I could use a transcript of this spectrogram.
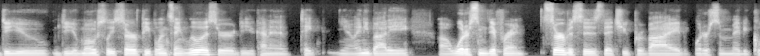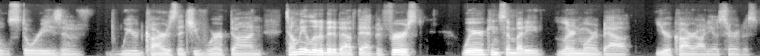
Do you do you mostly serve people in St. Louis, or do you kind of take you know anybody? Uh, what are some different services that you provide? What are some maybe cool stories of weird cars that you've worked on? Tell me a little bit about that. But first, where can somebody learn more about your car audio service?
